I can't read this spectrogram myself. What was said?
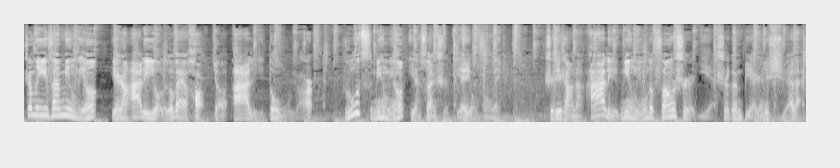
这么一番命名，也让阿里有了个外号，叫阿里动物园。如此命名也算是别有风味。实际上呢，阿里命名的方式也是跟别人学来的。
